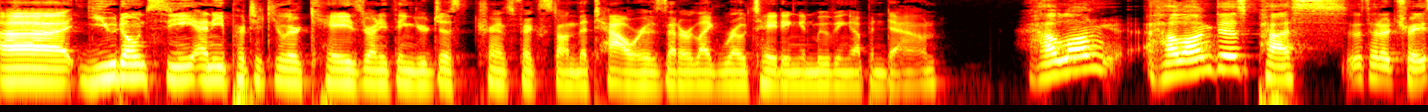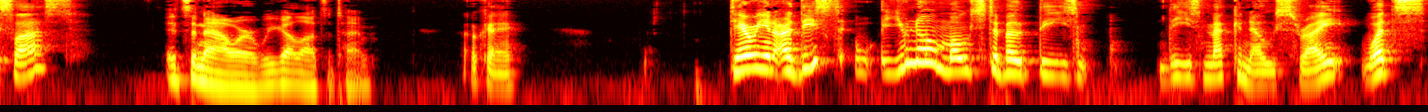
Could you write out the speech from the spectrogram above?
Uh, you don't see any particular caves or anything. You're just transfixed on the towers that are like rotating and moving up and down. How long? How long does pass without a trace last? It's an hour. We got lots of time. Okay. Darian, are these? You know most about these these mechanus, right? What's?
